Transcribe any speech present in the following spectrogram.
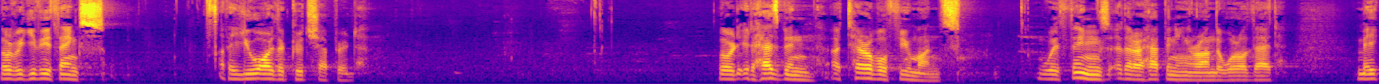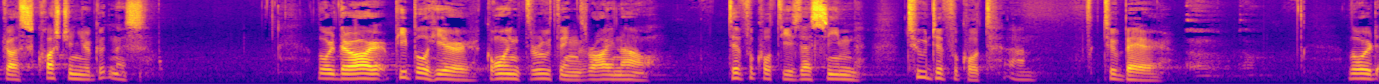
Lord, we give you thanks that you are the Good Shepherd. Lord, it has been a terrible few months with things that are happening around the world that make us question your goodness. Lord, there are people here going through things right now, difficulties that seem too difficult um, to bear. Lord,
